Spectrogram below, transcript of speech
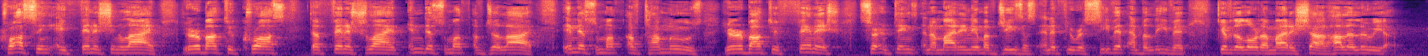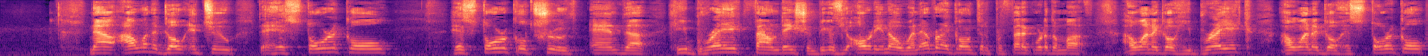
crossing a finishing line. You're about to cross the finish line in this month of July, in this month of Tammuz. You're about to finish certain things in the mighty name of Jesus. And if you receive it and believe it, give the Lord a mighty shout. Hallelujah. Now, I want to go into the historical historical truth and the Hebraic foundation because you already know whenever I go into the prophetic word of the month, I want to go Hebraic, I want to go historical,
